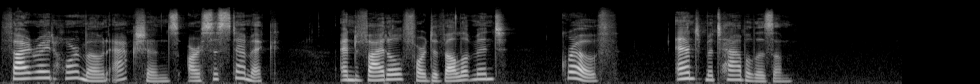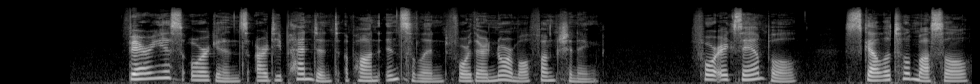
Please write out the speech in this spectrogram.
Thyroid hormone actions are systemic and vital for development, growth, and metabolism. Various organs are dependent upon insulin for their normal functioning. For example, skeletal muscle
